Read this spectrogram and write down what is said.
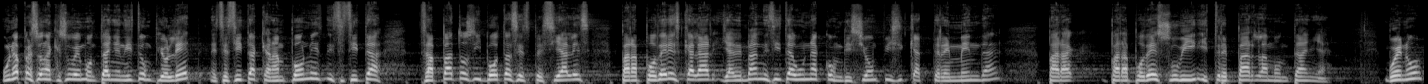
Una persona que sube montaña necesita un piolet, necesita carampones, necesita zapatos y botas especiales para poder escalar y además necesita una condición física tremenda para, para poder subir y trepar la montaña. Bueno,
